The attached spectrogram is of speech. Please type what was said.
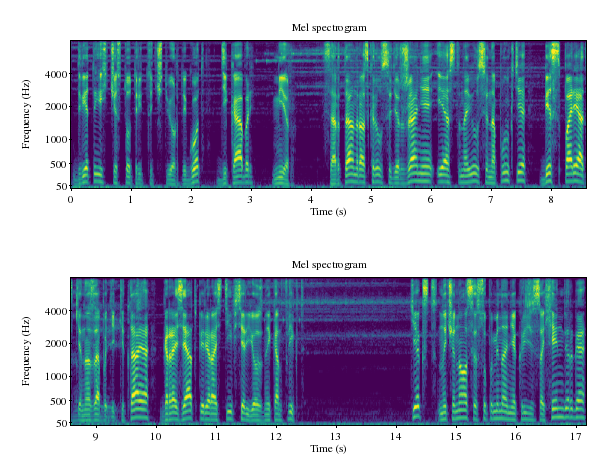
2134 год, декабрь, мир. Сартан раскрыл содержание и остановился на пункте «Беспорядки на западе Китая грозят перерасти в серьезный конфликт». Текст начинался с упоминания кризиса Хейнберга,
